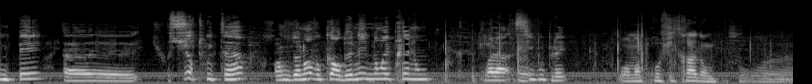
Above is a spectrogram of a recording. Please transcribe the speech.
MP euh, sur Twitter en me donnant vos coordonnées, nom et prénom. Voilà, s'il vous plaît. On en profitera donc pour, euh,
